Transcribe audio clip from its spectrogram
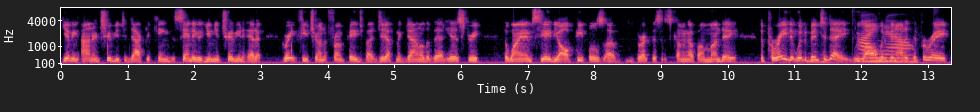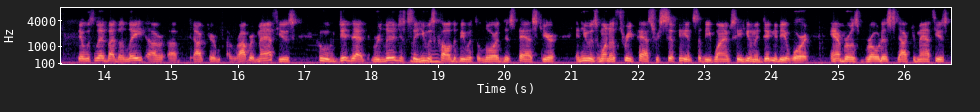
giving honor and tribute to Dr. King. The San Diego Union Tribune had a great feature on the front page by Jeff McDonald of that history. The YMCA, the All People's uh, Breakfast is coming up on Monday. The parade that would have been mm-hmm. today, we all would have been out at the parade that was led by the late uh, uh, Dr. Robert Matthews, who did that religiously. Mm-hmm. He was mm-hmm. called to be with the Lord this past year, and he was one of three past recipients of the YMCA Human Dignity Award Ambrose Brodus, Dr. Matthews,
